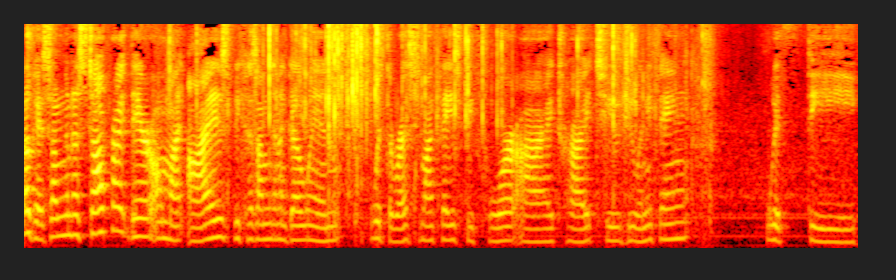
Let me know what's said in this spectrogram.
Okay, so I'm going to stop right there on my eyes because I'm going to go in with the rest of my face before I try to do anything with the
